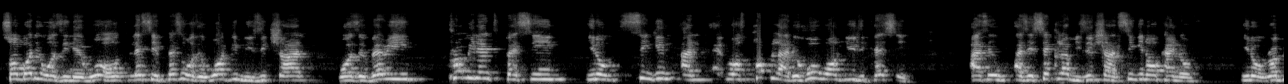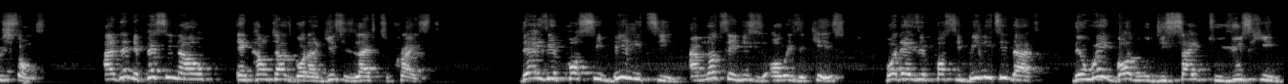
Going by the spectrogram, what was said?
somebody was in a world, let's say a person was a worldly musician, was a very prominent person, you know, singing and it was popular. The whole world knew the person as a as a secular musician, singing all kind of you know rubbish songs. And then the person now encounters God and gives his life to Christ. There is a possibility, I'm not saying this is always the case, but there is a possibility that the way God will decide to use him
